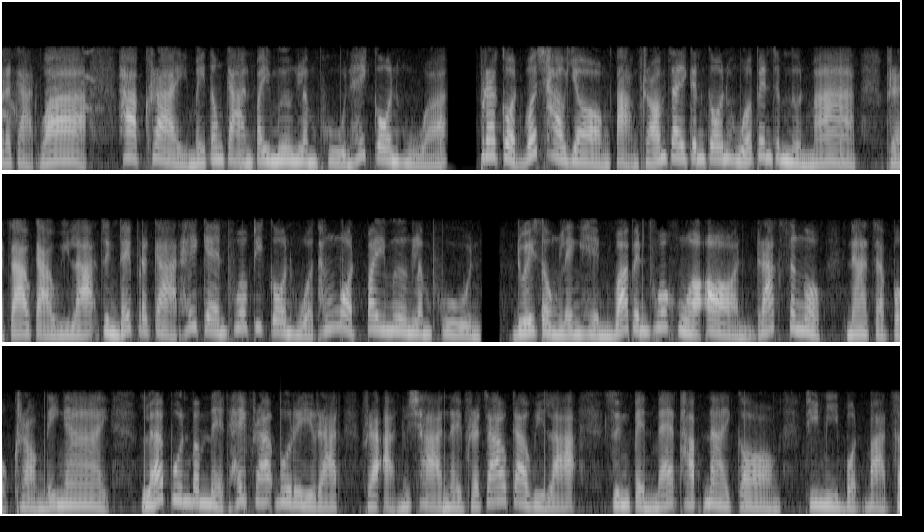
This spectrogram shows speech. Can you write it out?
ประกาศว่า หากใครไม่ต้องการไปเมืองลำพูนให้โกนหัว ปรากฏว่าชาวยองต่างพร้อมใจกันโกนหัวเป็นจำนวนมาก พระเจ้ากาวีละจึงได้ประกาศให้เกณฑ์พวกที่โกนหัวทั้งหมดไปเมืองลำพูน ด้วยทรงเล็งเห็นว่าเป็นพวกหัวอ่อน รักสงบ น่าจะปกครองได้ง่าย และปูนบำเหน็จให้พระบุรีรัตพระอนุชาในพระเจ้ากาวิละ ซึ่งเป็นแม่ทัพนายกอง ที่มีบทบาทส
